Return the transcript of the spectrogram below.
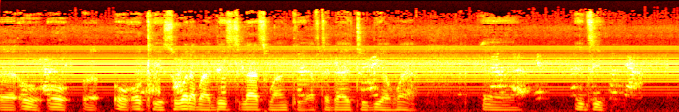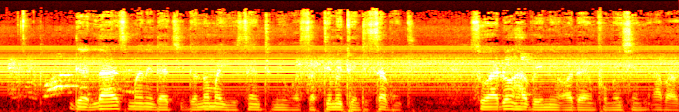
uh, oh, oh, uh, oh, okay. So what about this last 1K? After that, it will be a while. Uh, it's it. The last money that you, the number you sent to me was September 27th. So I don't have any other information about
